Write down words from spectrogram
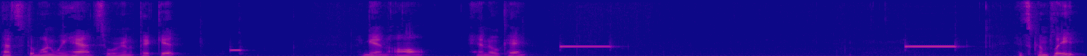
That's the one we had, so we're going to pick it. Again, all and OK. It's complete.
